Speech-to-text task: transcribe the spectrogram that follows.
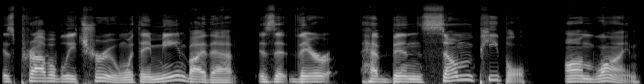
is probably true. And what they mean by that is that there have been some people online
